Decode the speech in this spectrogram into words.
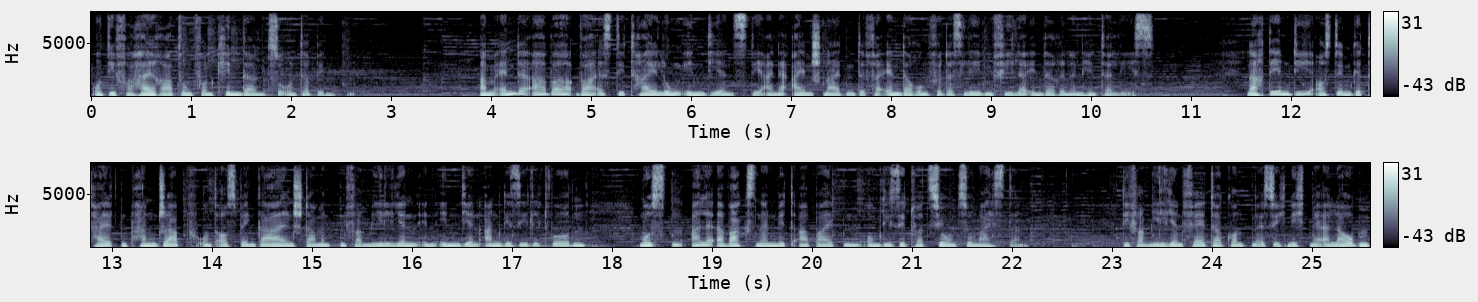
und die Verheiratung von Kindern zu unterbinden. Am Ende aber war es die Teilung Indiens, die eine einschneidende Veränderung für das Leben vieler Inderinnen hinterließ. Nachdem die aus dem geteilten Punjab und aus Bengalen stammenden Familien in Indien angesiedelt wurden, mussten alle Erwachsenen mitarbeiten, um die Situation zu meistern. Die Familienväter konnten es sich nicht mehr erlauben,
